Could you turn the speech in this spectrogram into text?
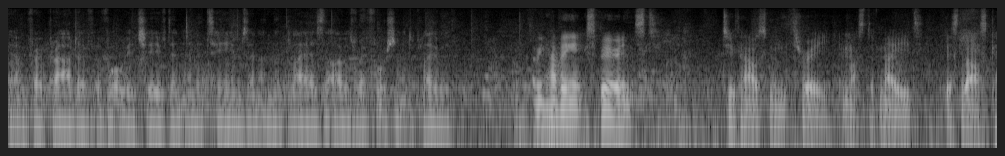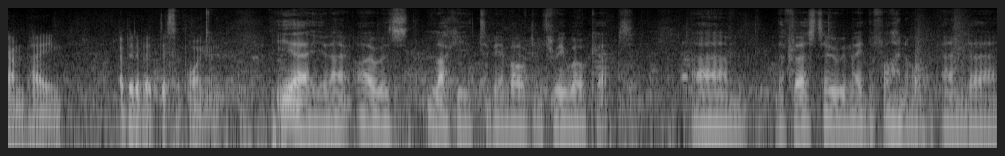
I'm very proud of, of what we achieved and, and the teams and, and the players that I was very fortunate to play with. I mean, having experienced 2003, it must have made this last campaign a bit of a disappointment. Yeah, you know, I was lucky to be involved in three World Cups. Um, the first two we made the final, and uh,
